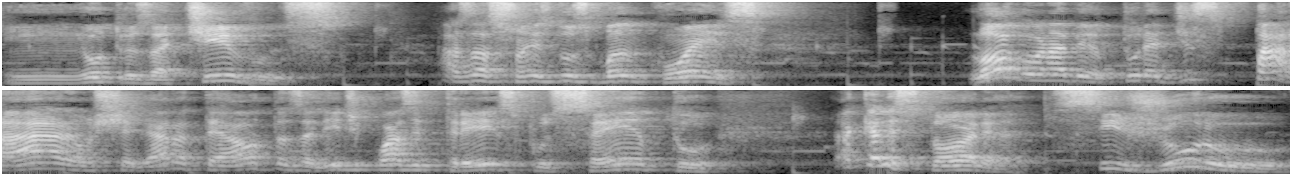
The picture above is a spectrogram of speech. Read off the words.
em outros ativos. As ações dos bancões logo na abertura dispararam, chegaram até altas ali de quase 3%. Aquela história, se juro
